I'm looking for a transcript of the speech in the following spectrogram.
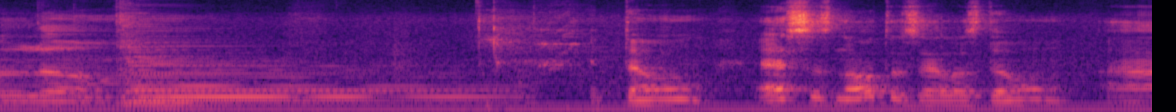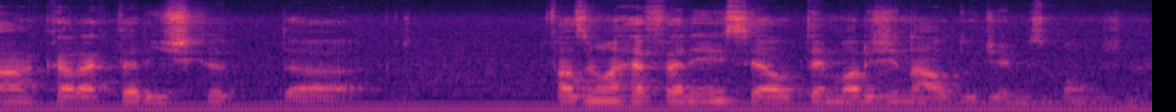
alone. Então, essas notas elas dão a característica da fazem uma referência ao tema original do James Bond, né?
